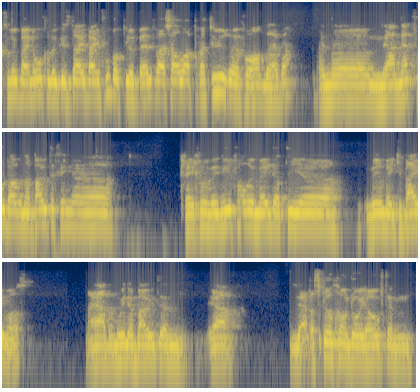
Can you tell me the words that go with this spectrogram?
geluk bij een ongeluk is dat je bij een voetbalclub bent... waar ze al apparatuur voorhanden hebben. En ehm, ja, net voordat we naar buiten gingen kregen we in ieder geval weer mee dat hij uh, weer een beetje bij was. Nou ja, dan moet je naar buiten en ja, ja, dat speelt gewoon door je hoofd. En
